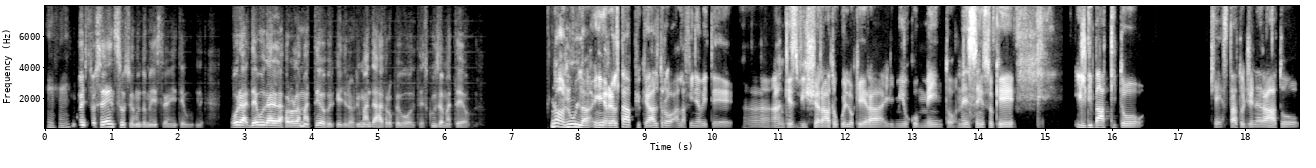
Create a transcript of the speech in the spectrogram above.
Uh-huh. In questo senso, secondo me, è estremamente utile. Ora devo dare la parola a Matteo perché gliel'ho rimandata troppe volte. Scusa, Matteo. No, nulla. In realtà, più che altro, alla fine avete uh, anche sviscerato quello che era il mio commento, nel senso che il dibattito che è stato generato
